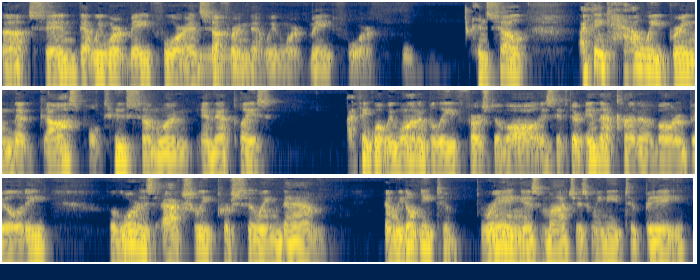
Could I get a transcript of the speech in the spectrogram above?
uh, sin that we weren't made for and mm-hmm. suffering that we weren't made for. Mm-hmm. And so I think how we bring the gospel to someone in that place, I think what we want to believe first of all is if they're in that kind of vulnerability, the Lord is actually pursuing them, and we don't need to bring as much as we need to be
